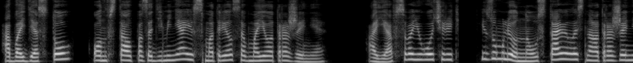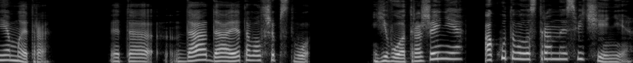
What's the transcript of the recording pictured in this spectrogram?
Обойдя стол, он встал позади меня и всмотрелся в мое отражение. А я, в свою очередь, изумленно уставилась на отражение метра. Это... да, да, это волшебство. Его отражение окутывало странное свечение.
